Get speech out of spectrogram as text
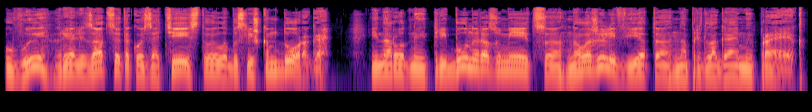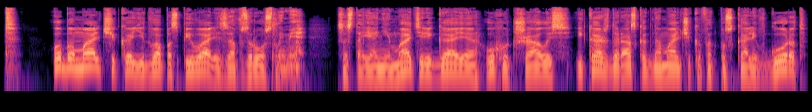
Увы, реализация такой затеи стоила бы слишком дорого, и народные трибуны, разумеется, наложили вето на предлагаемый проект — Оба мальчика едва поспевали за взрослыми. Состояние матери Гая ухудшалось, и каждый раз, когда мальчиков отпускали в город,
